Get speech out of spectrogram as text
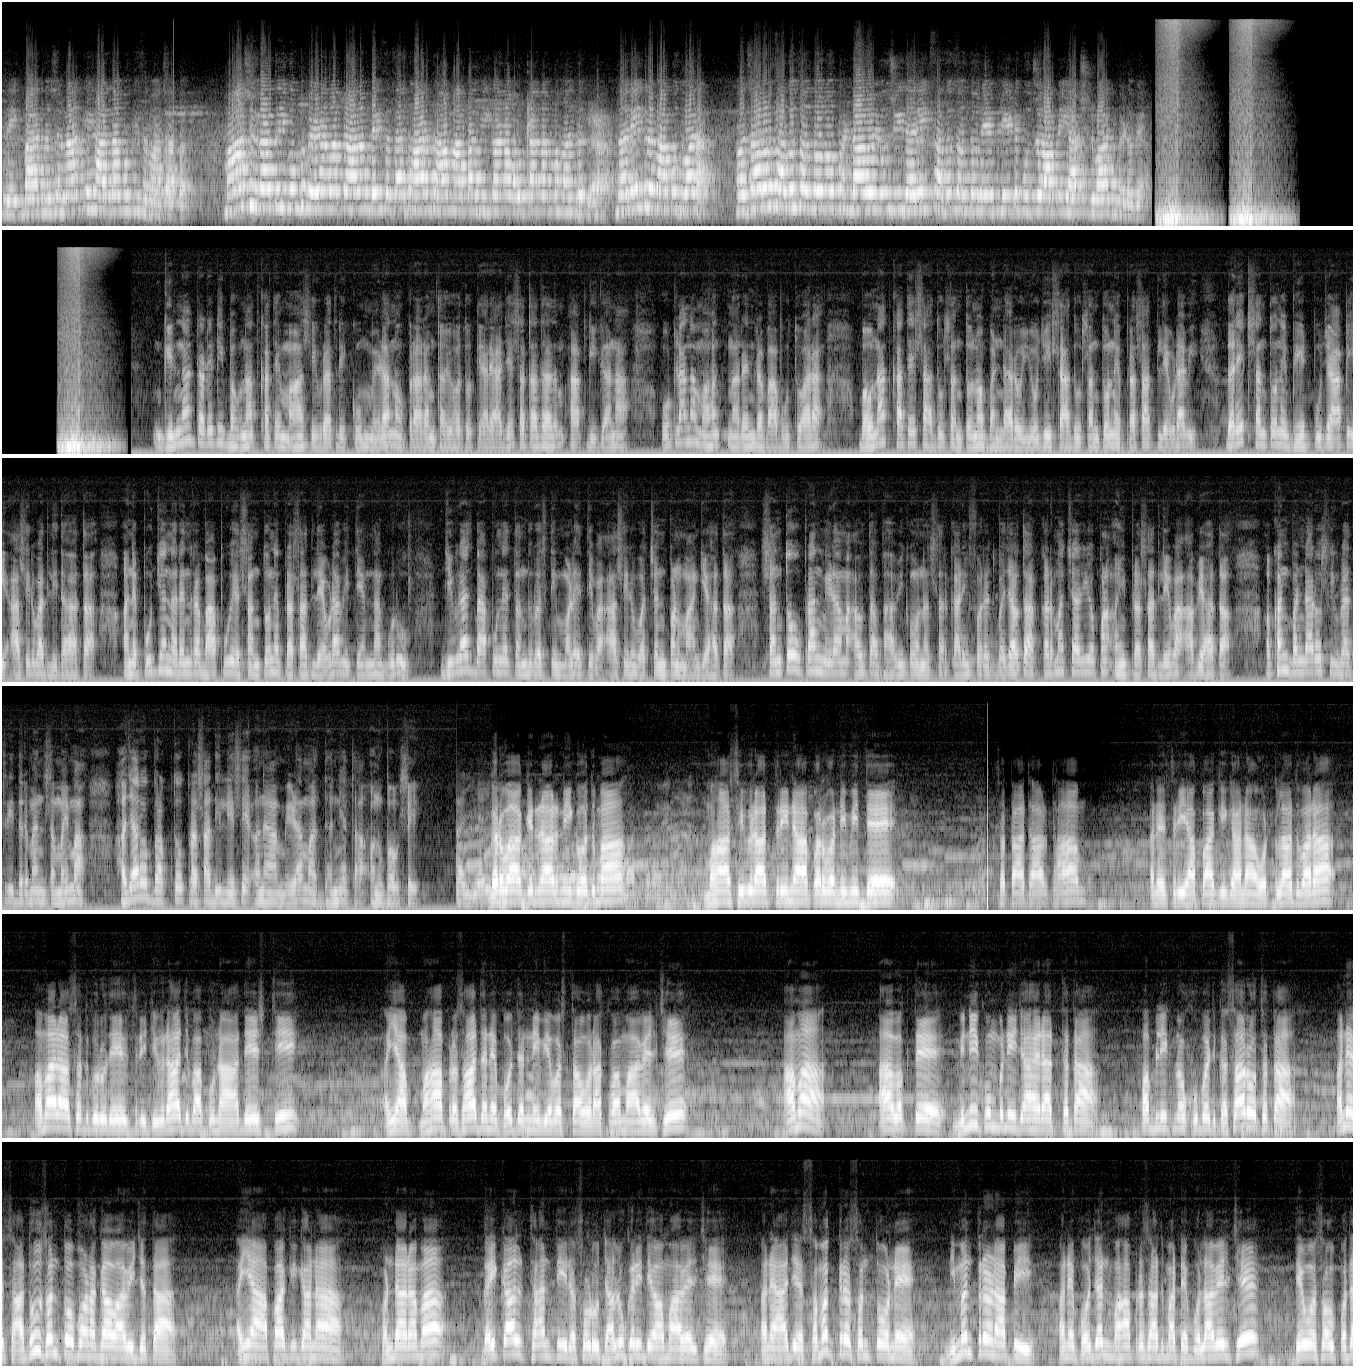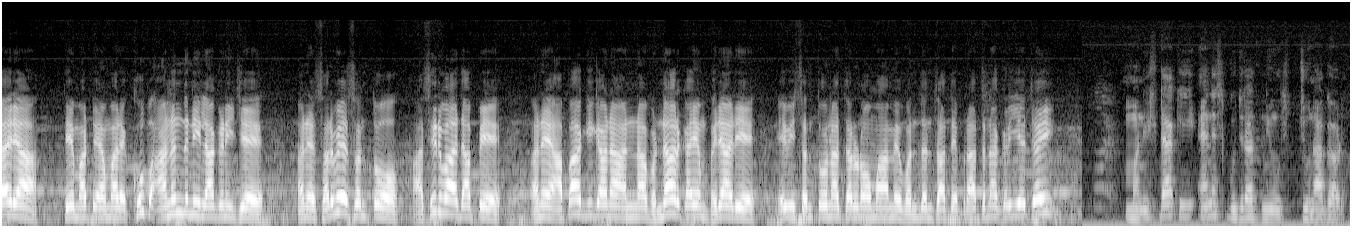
Break બાદ નજર નાખે હાલના મુખ્ય સમાચાર પર. મહાશિવરાત્રી કુંભ મેળાના પ્રારંભે સત્તાધાર ધામ ગીગાના ઓટલાના મહંત નરેન્દ્ર બાપુ દ્વારા હજારો સાધુ સંતોનો ભંડારો યોજી દરેક સાધુ સંતોને ભેટ પૂજો આપી આશીર્વાદ મેળવ્યા. ગિરનાર તળેટી ભવનાથ ખાતે મહાશિવરાત્રી કુંભ મેળાનો પ્રારંભ થયો હતો. ત્યારે આજે સતાધામ આપ ગીગાના ઓટલાના મહંત નરેન્દ્ર બાબુ દ્વારા ભવનાથ ખાતે સાધુ સંતોનો ભંડારો યોજી સાધુ સંતોને પ્રસાદ લેવડાવી દરેક સંતોને ભેટ પૂજા આપી આશીર્વાદ લીધા હતા અને પૂજ્ય નરેન્દ્ર બાપુએ સંતોને પ્રસાદ લેવડાવી તેમના ગુરુ જીવરાજ બાપુને તંદુરસ્તી મળે તેવા આશીર્વચન પણ માંગ્યા હતા. સંતો ઉપરાંત મેળામાં આવતા ભાવિકો અને સરકારી ફરજ બજાવતા કર્મચારીઓ પણ અહીં પ્રસાદ લેવા આવ્યા હતા. અખંડ ભંડારો શિવરાત્રી દરમિયાન સમયમાં હજારો ભક્તો પ્રસાદી લેશે અને આ મેળામાં ધન્યતા અનુભવશે. ગરવા ગિરનારની ગોદમાં મહાશિવરાત્રિના પર્વ નિમિત્તે સતાધાર ધામ અને શ્રી આપા ગીગાના ઓટલા દ્વારા અમારા સદગુરુદેવ શ્રી જીવરાજ બાપુના આદેશથી અહીંયા મહાપ્રસાદ અને ભોજનની વ્યવસ્થાઓ રાખવામાં આવેલ છે. આમાં આ વખતે મિની કુંભની જાહેરાત થતાં પબ્લિકનો ખૂબ જ ઘસારો થતાં અને સાધુ સંતો પણ અગાઉ આવી જતા અહીંયા આપાકીકાના ભંડારામાં ગઈકાલ સ્થાનથી રસોડું ચાલુ કરી દેવામાં આવેલ છે અને આજે સમગ્ર સંતોને નિમંત્રણ આપી અને ભોજન મહાપ્રસાદ માટે બોલાવેલ છે. તેઓ સૌ પધાર્યા. તે માટે અમારે ખૂબ આનંદની લાગણી છે અને સર્વે સંતો આશીર્વાદ આપે અને આપા ગીગાના અન્નના ભંડાર કાયમ ભર્યા રહે એવી સંતોના ચરણોમાં અમે વંદન સાથે પ્રાર્થના કરીએ છીએ. Manish Daki, NS Gujarat news, Junagadh.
